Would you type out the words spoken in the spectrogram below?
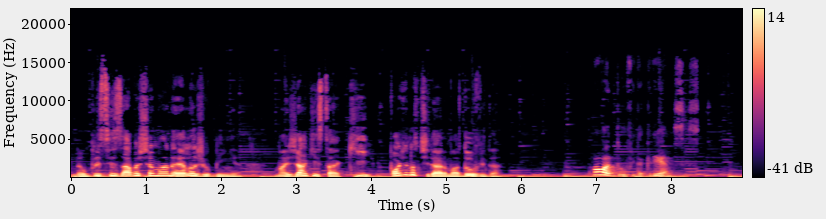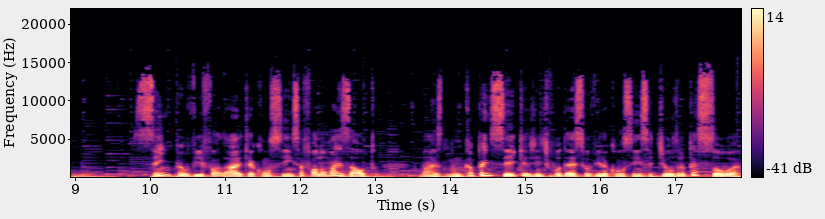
Não precisava chamar ela, Jubinha, mas já que está aqui, pode nos tirar uma dúvida? Qual a dúvida, crianças? Sempre ouvi falar que a consciência falou mais alto, mas nunca pensei que a gente pudesse ouvir a consciência de outra pessoa.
